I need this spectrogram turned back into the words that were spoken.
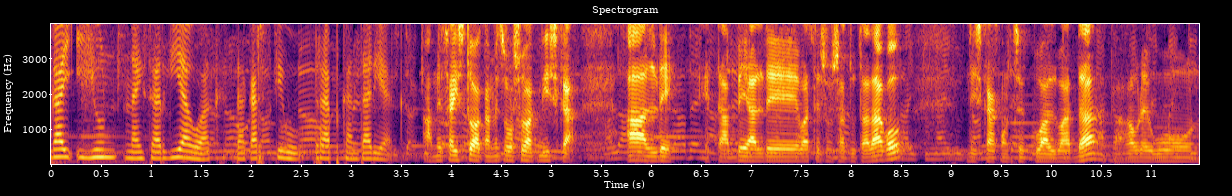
gai ilun naiz argiagoak dakarzkigu rap kantariak. Amets gaiztoak, amets gozoak diska A alde eta B alde batez osatuta dago. Diska kontzeptual bat da, ba, gaur egun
